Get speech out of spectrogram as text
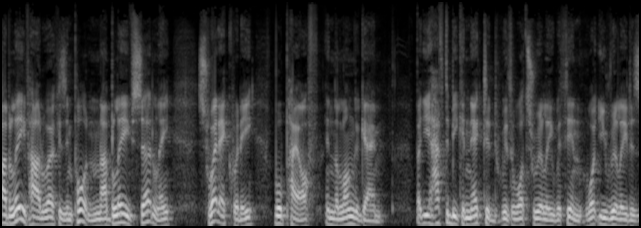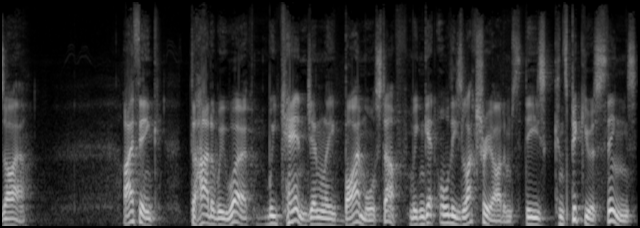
I believe hard work is important, and I believe certainly sweat equity will pay off in the longer game. but you have to be connected with what's really within, what you really desire. I think the harder we work, we can generally buy more stuff. We can get all these luxury items, these conspicuous things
